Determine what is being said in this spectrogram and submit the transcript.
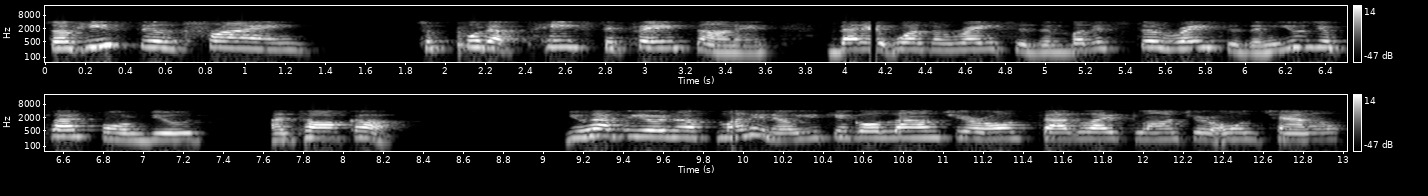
So he's still trying to put a pasty face on it that it wasn't racism, but it's still racism. Use your platform, dude, and talk up. You have your enough money now. You can go launch your own satellites, launch your own channel.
